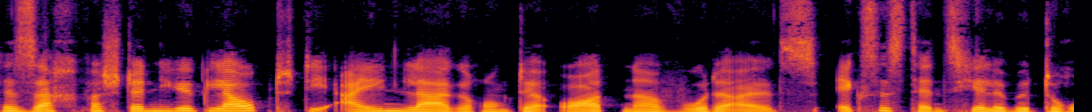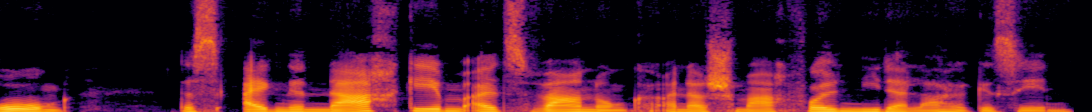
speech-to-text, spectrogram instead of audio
Der Sachverständige glaubt, die Einlagerung der Ordner wurde als existenzielle Bedrohung, das eigene Nachgeben als Warnung einer schmachvollen Niederlage gesehen.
